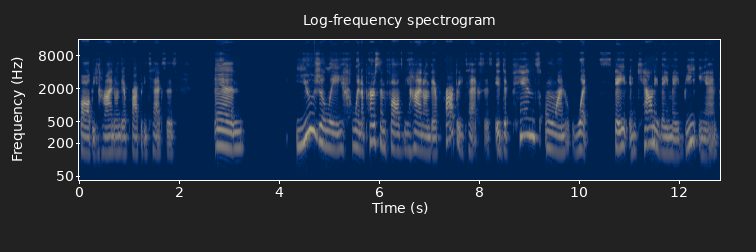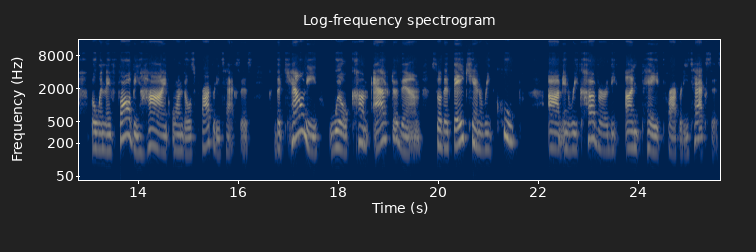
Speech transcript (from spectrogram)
fall behind on their property taxes. And usually, when a person falls behind on their property taxes, it depends on what state and county they may be in. But when they fall behind on those property taxes, the county will come after them so that they can recoup um, and recover the unpaid property taxes.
